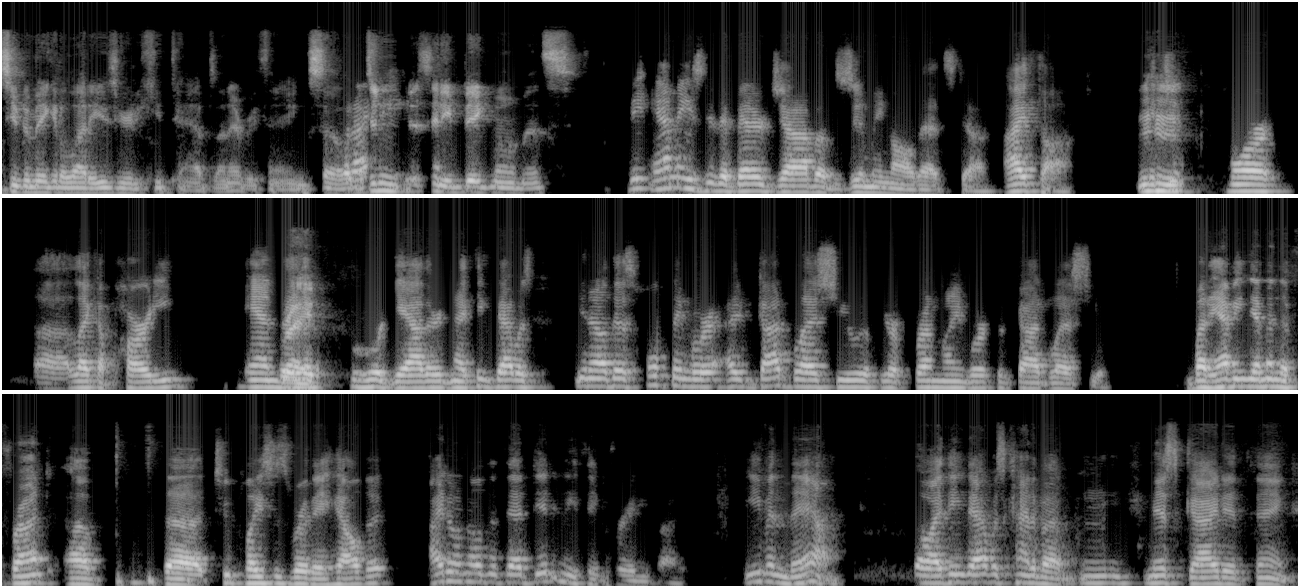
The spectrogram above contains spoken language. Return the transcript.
seemed to make it a lot easier to keep tabs on everything. So I didn't miss any big moments. The Emmys did a better job of zooming all that stuff, I thought. It's Mhm. just more uh, like a party, and they Right. people who were gathered. And I think that was, you know, this whole thing where uh, God bless you if you're a frontline worker, God bless you. But having them in the front of the two places where they held it, I don't know that that did anything for anybody, even them. So I think that was kind of a mm, misguided thing.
